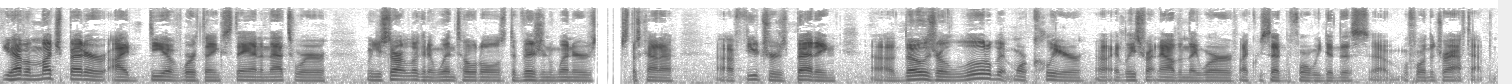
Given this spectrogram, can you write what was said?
you have a much better idea of where things stand, and that's where when you start looking at win totals, division winners, those kind of uh, futures betting, uh, those are a little bit more clear, uh, at least right now, than they were, like we said before we did this, uh, before the draft happened.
